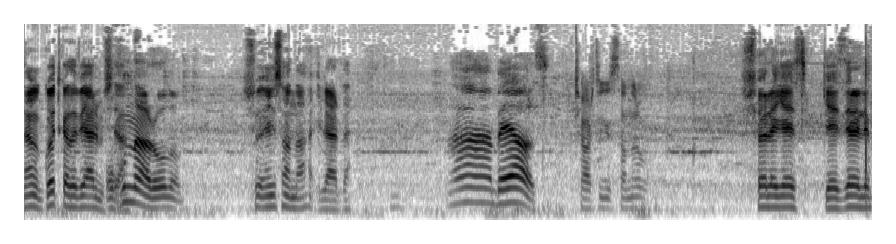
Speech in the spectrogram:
Ne Götka'da bir yermiş Okul ya. nerede oğlum? Şu en sona ileride. Ha beyaz. Çarşı insanlara bak. Şöyle gez, gezdirelim.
